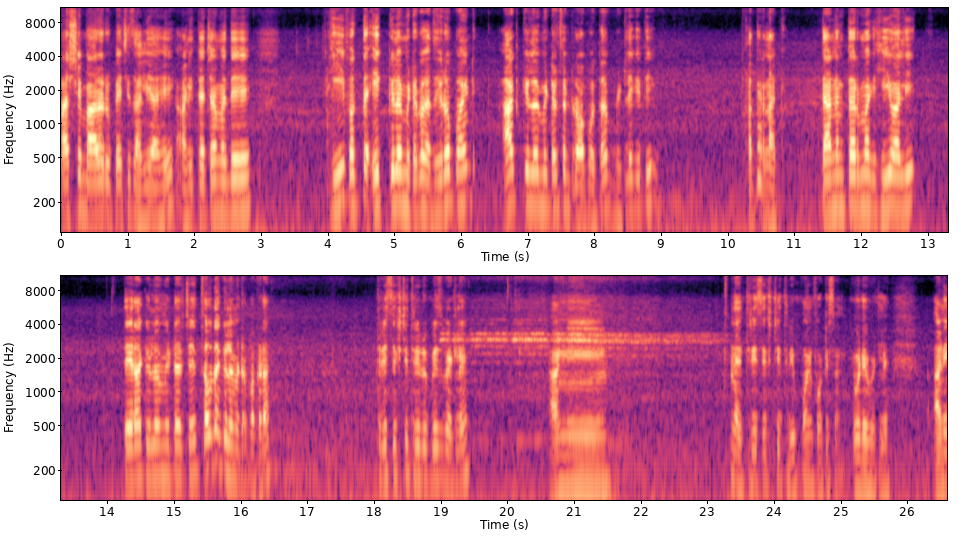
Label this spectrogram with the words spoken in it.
पाचशे बारा रुपयाची झाली आहे आणि त्याच्यामध्ये ही फक्त एक किलोमीटर बघा झिरो पॉईंट आठ किलोमीटरचा ड्रॉप होता भेटले किती? खतरनाक. त्यानंतर मग ही वाली तेरा किलोमीटरचे चौदा किलोमीटर पकडा. थ्री सिक्स्टी थ्री रुपीज भेटले. आणि नाही three sixty three point forty seven एवढे भेटले. आणि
